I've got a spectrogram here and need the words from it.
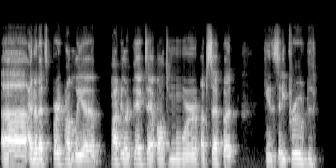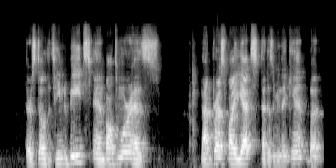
uh, I know that's probably a popular pick to have Baltimore upset, but Kansas City proved they're still the team to beat, and Baltimore has not impressed by yet. That doesn't mean they can't, but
